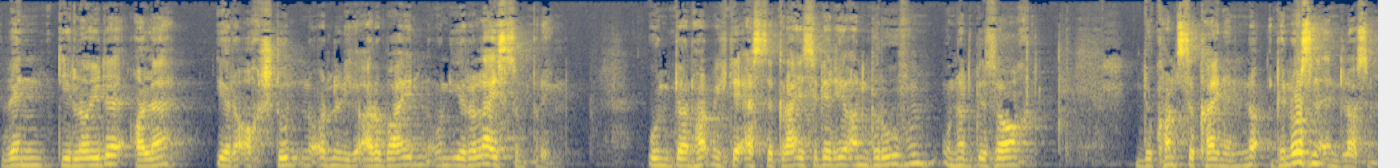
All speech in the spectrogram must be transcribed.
wenn die Leute alle ihre acht Stunden ordentlich arbeiten und ihre Leistung bringen. Und dann hat mich der erste Kreissekretär angerufen und hat gesagt, du kannst doch keinen Genossen entlassen.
